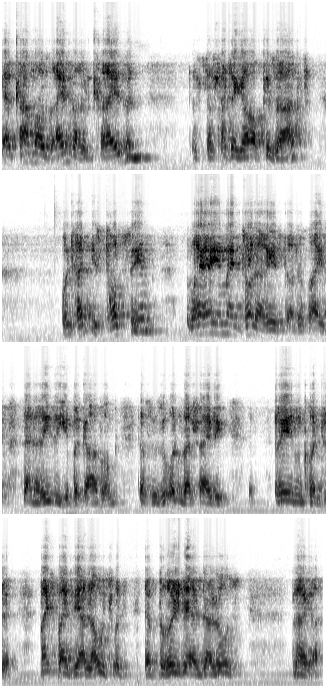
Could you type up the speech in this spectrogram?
er kam aus einfachen Kreisen, das, das hat er ja auch gesagt, und hat, ist trotzdem, war er eben ein toller Redner. Das war seine riesige Begabung, dass er so unwahrscheinlich reden konnte. Manchmal sehr laut und dann brüllte er da los. Naja.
